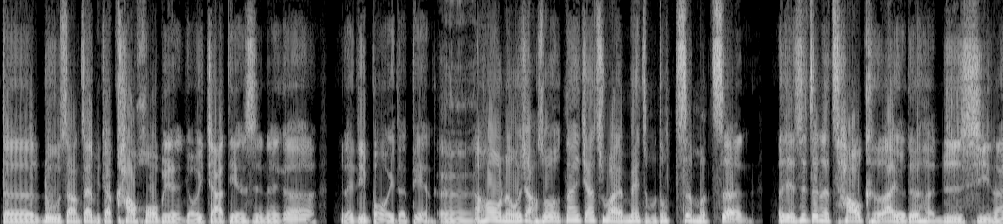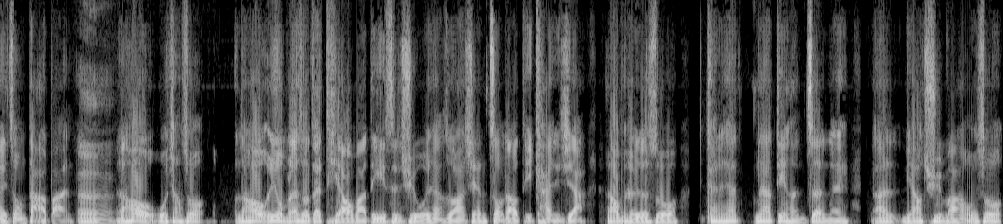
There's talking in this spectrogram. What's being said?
的路上，在比较靠后面有一家店是那个 Lady Boy 的店，嗯，然后呢，我想说那一家出来的妹怎么都这么正。而且是真的超可爱，有的很日系那一种打扮，嗯，然后我想说，然后因为我们那时候在挑嘛，第一次去，我想说啊，先走到底看一下。然后我朋友就说，看人家那家店很正哎，啊，你要去吗？我说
